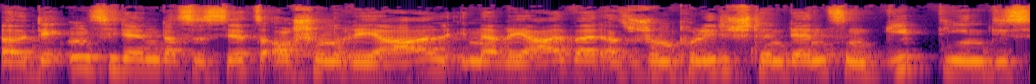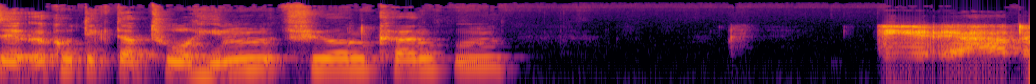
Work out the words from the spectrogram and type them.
äh, denken Sie denn, dass es jetzt auch schon real in der Realwelt, also schon politische Tendenzen gibt, die in diese Ökodiktatur hinführen könnten? Die harte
